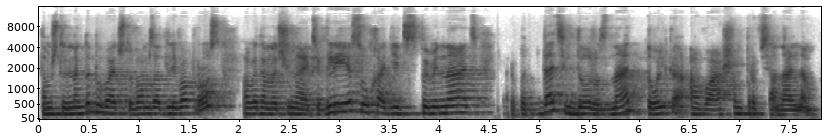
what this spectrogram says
Потому что иногда бывает, что вам задали вопрос, а вы там начинаете в лес уходить, вспоминать. Работодатель должен знать только о вашем профессиональном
